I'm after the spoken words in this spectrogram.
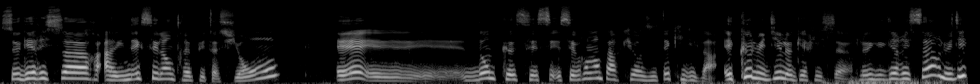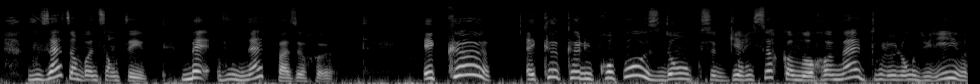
Ce guérisseur a une excellente réputation et, donc c'est vraiment par curiosité qu'il y va. Et que lui dit le guérisseur? Le guérisseur lui dit, vous êtes en bonne santé, mais vous n'êtes pas heureux. Et que, et que, que lui propose donc ce guérisseur comme remède tout le long du livre?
